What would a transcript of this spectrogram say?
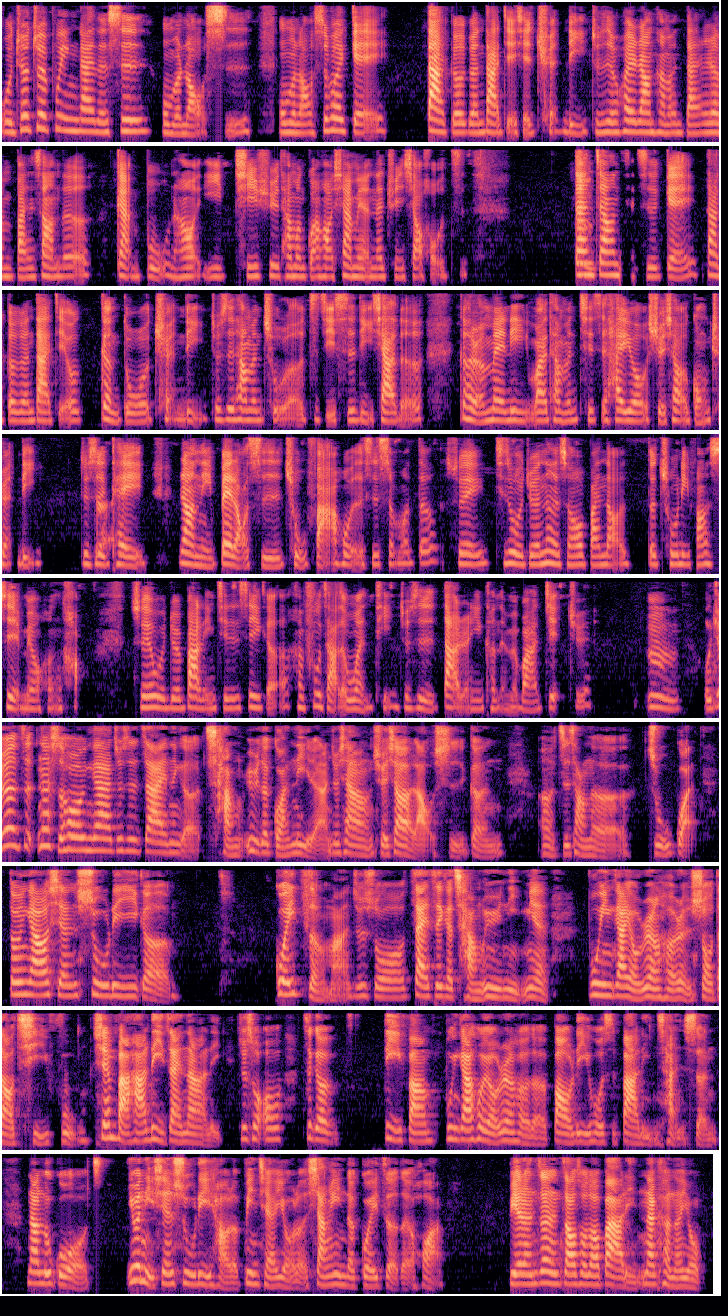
我觉得最不应该的是我们老师，我们老师会给大哥跟大姐一些权利，就是会让他们担任班上的干部，然后以期许他们管好下面的那群小猴子。但这样其实给大哥跟大姐有更多权利，就是他们除了自己私底下的个人魅力以外，他们其实还有学校的公权力，就是可以让你被老师处罚或者是什么的。所以其实我觉得那个时候班导的处理方式也没有很好。所以我觉得霸凌其实是一个很复杂的问题，就是大人也可能没有办法解决。嗯，我觉得这那时候应该就是在那个场域的管理人，就像学校的老师跟呃职场的主管，都应该要先树立一个规则嘛，就是说在这个场域里面不应该有任何人受到欺负，先把它立在那里，就说哦，这个地方不应该会有任何的暴力或是霸凌产生。那如果因为你先树立好了，并且有了相应的规则的话，别人真的遭受到霸凌，那可能有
